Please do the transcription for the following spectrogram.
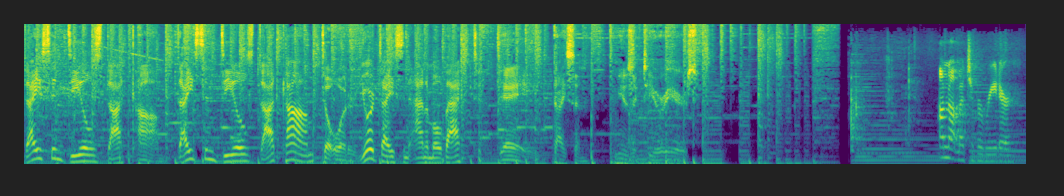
DysonDeals.com. DysonDeals.com to order your Dyson Animal Vac today. Dyson. Music to your ears. I'm not much of a reader,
